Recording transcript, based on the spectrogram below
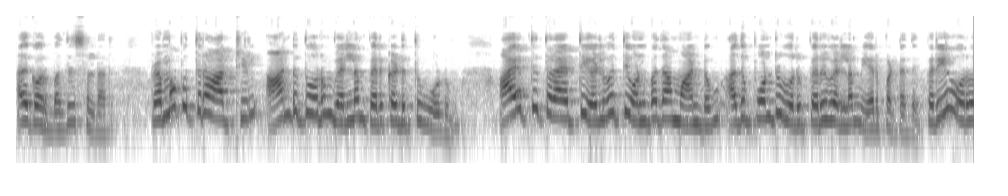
அதுக்கு அவர் பதில் சொல்கிறார் பிரம்மபுத்திரா ஆற்றில் ஆண்டுதோறும் வெள்ளம் பெருக்கெடுத்து ஓடும். ஆயிரத்தி தொள்ளாயிரத்தி எழுபத்தி ஒன்பதாம் ஆண்டும் அது போன்று ஒரு பெருவெள்ளம் ஏற்பட்டது. பெரிய ஒரு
